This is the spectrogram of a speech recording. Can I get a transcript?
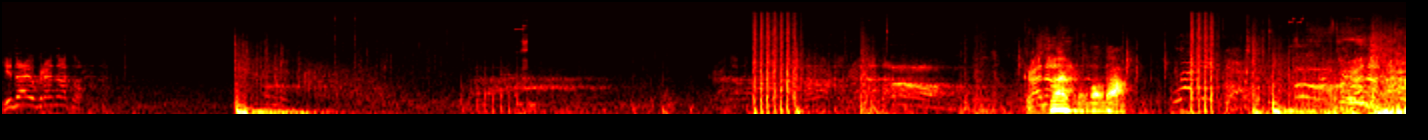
Кидаю гранату! Граната! Осторожно, граната! Граната! Снайпер, вода. Ловите! Граната!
